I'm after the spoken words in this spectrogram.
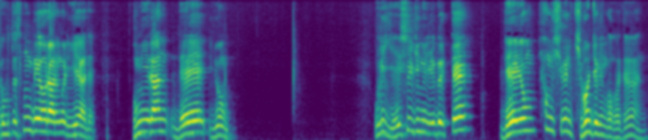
이것도 상대어라는 걸 이해해야 돼. 동일한 내용. 우리 예술지문 읽을 때 내용, 형식은 기본적인 거거든.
